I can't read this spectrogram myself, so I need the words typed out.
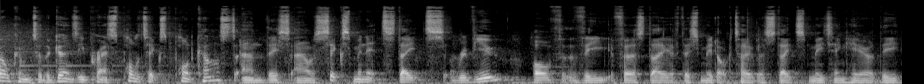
Welcome to the Guernsey Press Politics Podcast and this, our six minute States review of the first day of this mid October States meeting here at the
